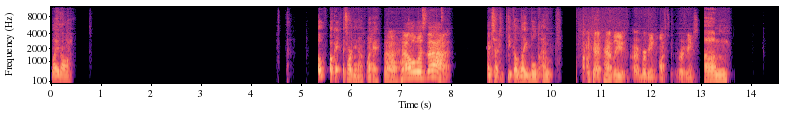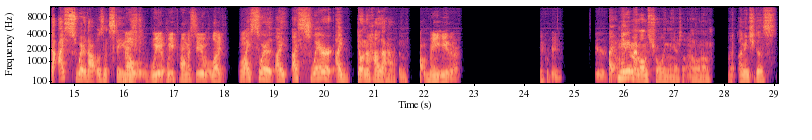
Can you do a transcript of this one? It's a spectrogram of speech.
Light off. Oh, okay, it's working now. Okay. The hell was that? I just have to take a light bulb out. Okay, apparently uh, we're being haunted. We're being. Um, that I swear that wasn't staged. No, we we promise you, like, well, I swear, I I swear, I don't know how that happened. uh, me either. I think we're being weird. I, maybe my mom's trolling me or something. I don't know. I, I mean, she does.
